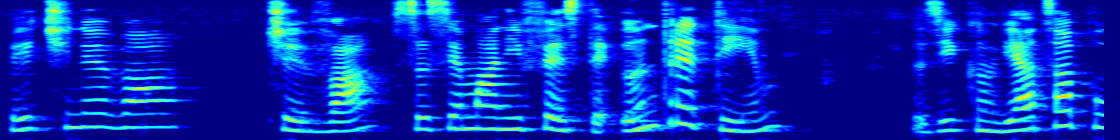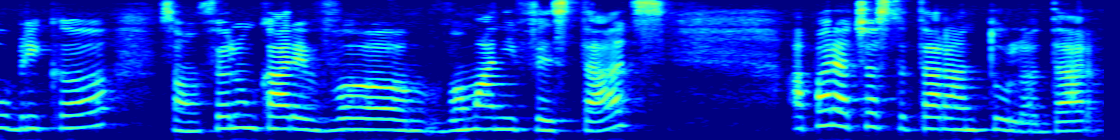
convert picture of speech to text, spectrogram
pe cineva, ceva să se manifeste. Între timp, să zic, în viața publică sau în felul în care vă, vă manifestați, apare această tarantulă, dar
